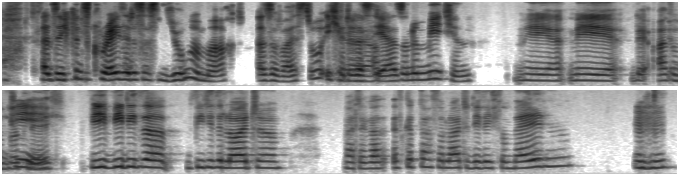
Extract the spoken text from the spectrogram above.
ach, Also ich finde es crazy, dass das ein Junge macht. Also weißt du, ich hätte Ja, das ja. eher so einem Mädchen. Nee, nee, der, also Irgendwie. wirklich. Wie, wie diese, wie diese Leute. Warte, was, es gibt doch so Leute, die sich so melden Mhm.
